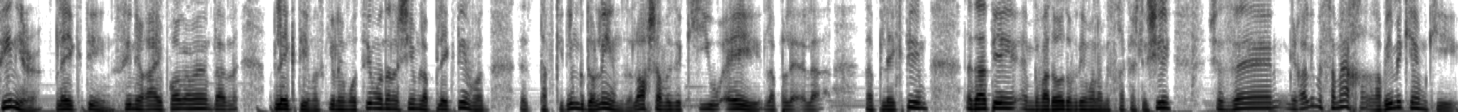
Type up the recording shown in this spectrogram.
senior, Plague team, senior eye program, Plague team. אז כאילו הם רוצים עוד אנשים לפלייג טים, ועוד, זה תפקידים גדולים, זה לא עכשיו איזה QA לפלייג טים. לדעתי, הם בוודאות עובדים על המשחק השלישי, שזה נראה לי משמח רבים מכם, כי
